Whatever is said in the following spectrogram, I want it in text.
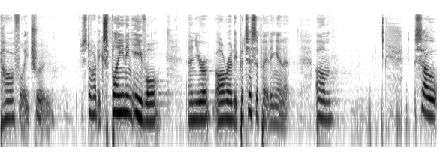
powerfully true. You start explaining evil, and you're already participating in it. Um, so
